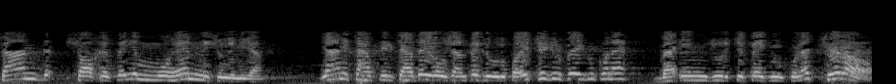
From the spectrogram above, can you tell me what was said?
چند شاخصه مهم نشونه میگم. یعنی تحصیل کرده روشنفکر اروپایی چه جور فکر می‌کنه و اینجور که فکر می‌کنه چرا؟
